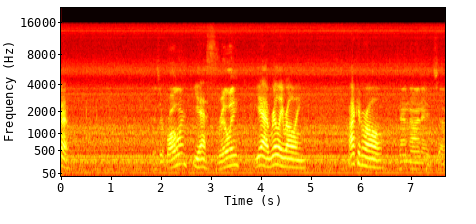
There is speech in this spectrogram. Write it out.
Go. Is it rolling? Yes. Really? Yeah, really rolling. I can roll. 10, 9, 8, 7.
